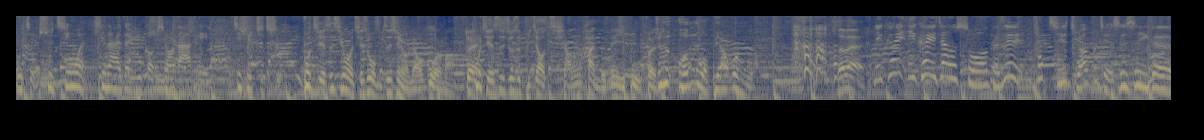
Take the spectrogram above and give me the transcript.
不解释亲吻，现在还在预购，希望大家可以继续支持。不解释亲吻，其实我们之前有聊过了嘛。对不解释就是比较强悍的那一部分。就是吻我，不要问我，对不对？你可以，你可以这样说，可是他其实主要不解释是一个，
